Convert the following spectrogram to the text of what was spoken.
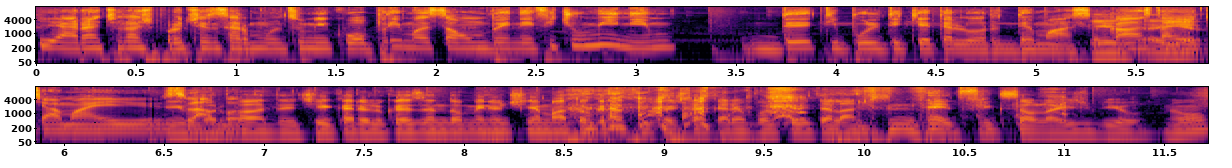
iar același procent s-ar mulțumi cu o primă sau un beneficiu minim de tipul tichetelor de masă. Că asta e, cea mai E slabă. vorba de cei care lucrează în domeniul cinematografic, ăștia care vor să uite la Netflix sau la HBO, nu?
